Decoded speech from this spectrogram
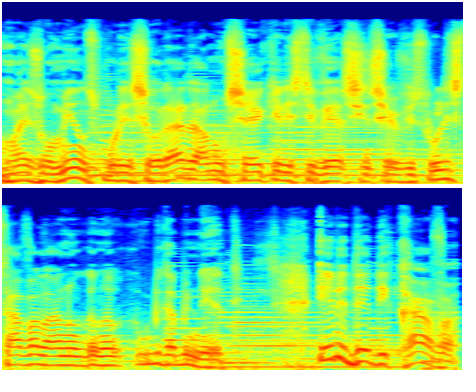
mais ou menos por esse horário, a não ser que ele estivesse em serviço, ele estava lá no, no gabinete. Ele dedicava,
